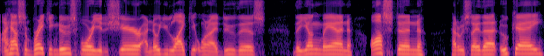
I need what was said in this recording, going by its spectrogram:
I, have some breaking news for you to share. I know you like it when I do this. The young man Austin, how do we say that? Uke,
